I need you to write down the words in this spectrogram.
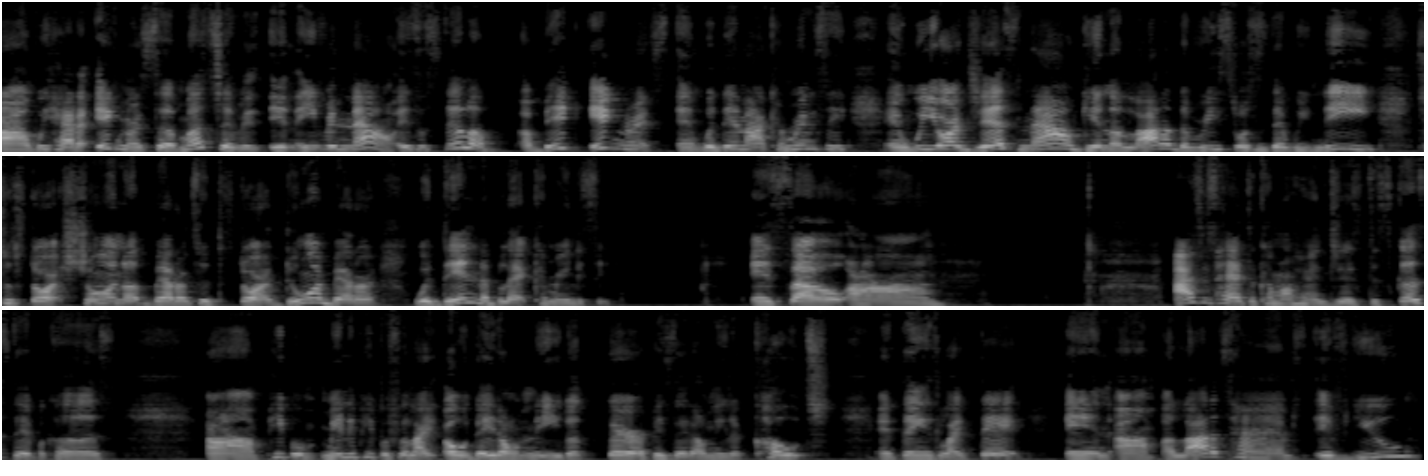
uh, we had an ignorance to much of it. And even now, it's still a, a big ignorance in, within our community. And we are just now getting a lot of the resources that we need to start showing up better, to start doing better within the black community. And so, um, I just had to come on here and just discuss that because um, people, many people feel like, oh, they don't need a therapist, they don't need a coach, and things like that. And um, a lot of times, if you,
